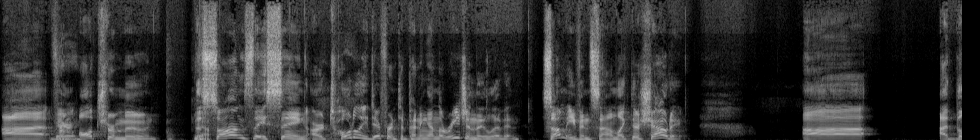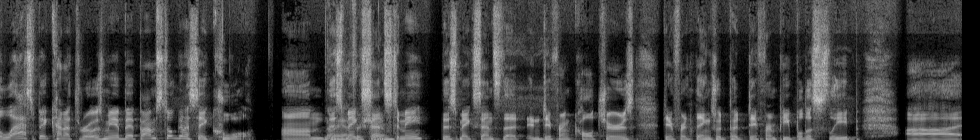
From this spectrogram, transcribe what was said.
Uh, from Ultra Moon. The Yeah. songs they sing are totally different depending on the region they live in. Some even sound like they're shouting. Uh, uh the last bit kind of throws me a bit, but I'm still going to say cool. Um, Oh, this yeah, makes for sure. sense to me. This makes sense that in different cultures, different things would put different people to sleep. Uh,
